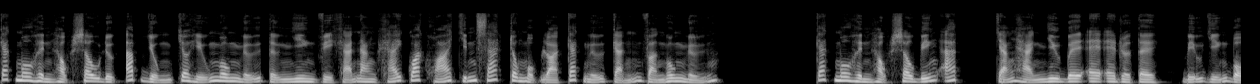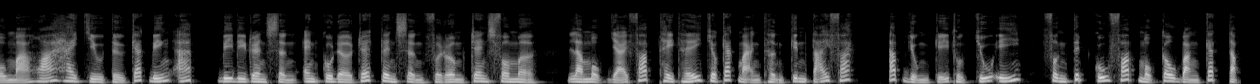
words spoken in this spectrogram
Các mô hình học sâu được áp dụng cho hiểu ngôn ngữ tự nhiên vì khả năng khái quát hóa chính xác trong một loạt các ngữ cảnh và ngôn ngữ. Các mô hình học sâu biến áp chẳng hạn như BERT biểu diễn bộ mã hóa hai chiều từ các biến áp, Bidirectional Encoder retention from Transformer, là một giải pháp thay thế cho các mạng thần kinh tái phát, áp dụng kỹ thuật chú ý, phân tích cú pháp một câu bằng cách tập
